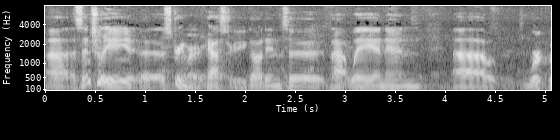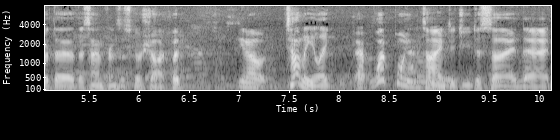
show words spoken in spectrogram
uh, essentially a, a streamer, a caster. You got into that way and then worked with the, the San Francisco Shock. But you know, tell me, like, at what point in time did you decide that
